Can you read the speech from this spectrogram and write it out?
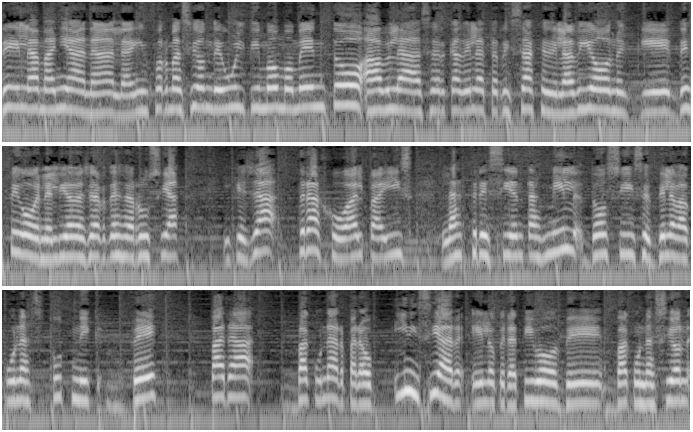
de la mañana, la información de último momento habla acerca del aterrizaje del avión que despegó en el día de ayer desde Rusia y que ya trajo al país las 300.000 dosis de la vacuna Sputnik V para vacunar, para iniciar el operativo de vacunación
